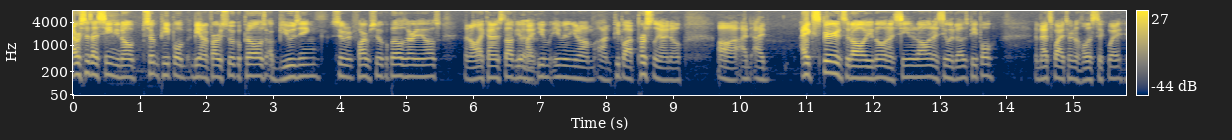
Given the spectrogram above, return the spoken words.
Ever since I seen, you know, certain people be on pharmaceutical pills, abusing pharmaceutical pills and everything else, and all that kind of stuff. Even my, Yeah. even even you know, on, on people I personally I know, I I I experienced it all, you know, and I've seen it all, and I seen what it does people, and that's why I turned a holistic way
